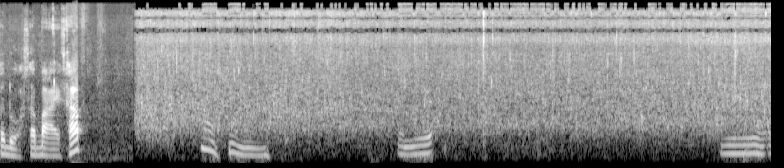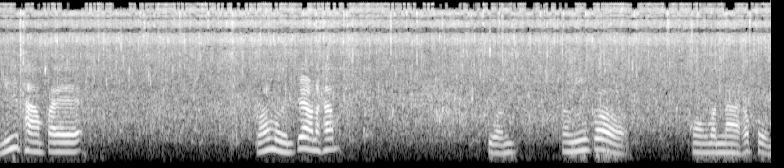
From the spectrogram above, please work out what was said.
สะดวกสบายครับ อันนี้นี่อันนี้ทางไปวังหมื่นแก้วนะครับ ส่วนทางนี้ก็คลองวันนาครับผม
